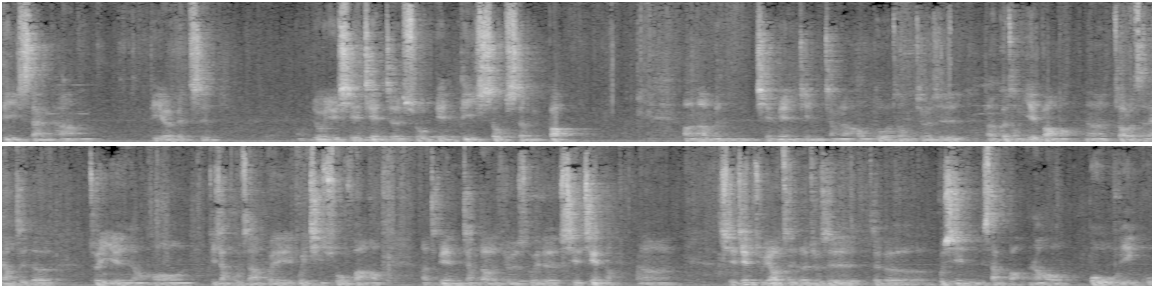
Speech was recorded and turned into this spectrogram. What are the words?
第三行第二个字：若遇邪见者，说边地受生报。好，那我们前面已经讲了好多种，就是呃各种业报哦，那造了什么样子的？罪业，然后地藏菩萨会为其说法哦。啊，这边讲到的就是所谓的邪见哦。嗯，邪见主要指的就是这个不信三宝，然后不无因果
